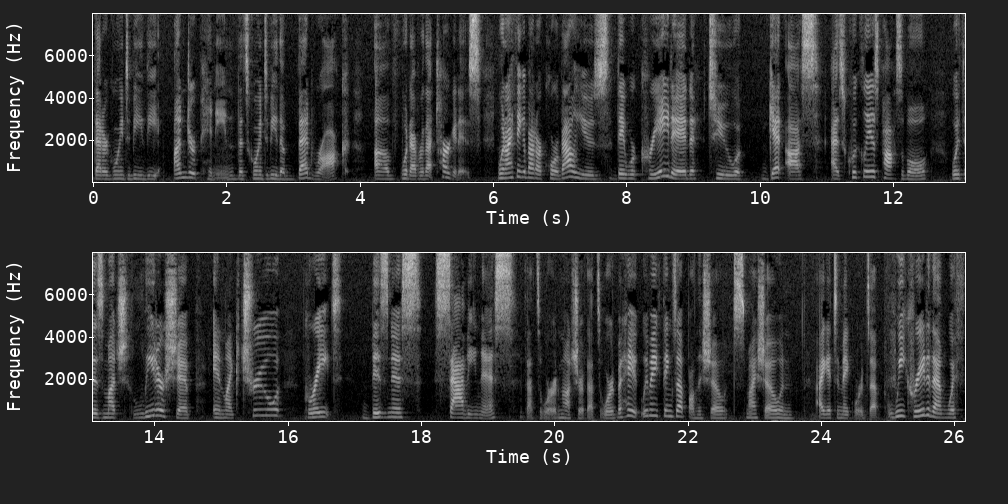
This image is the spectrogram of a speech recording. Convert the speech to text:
that are going to be the underpinning, that's going to be the bedrock of whatever that target is. When I think about our core values, they were created to get us as quickly as possible with as much leadership and like true great business savviness, if that's a word. I'm not sure if that's a word, but hey, we make things up on this show. It's my show and I get to make words up. We created them with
